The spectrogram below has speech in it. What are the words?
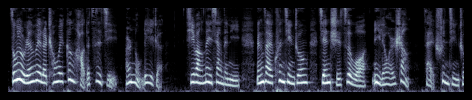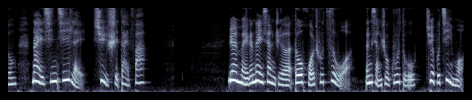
总有人为了成为更好的自己而努力着。希望内向的你能在困境中坚持自我，逆流而上；在顺境中耐心积累，蓄势待发。愿每个内向者都活出自我，能享受孤独却不寂寞，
